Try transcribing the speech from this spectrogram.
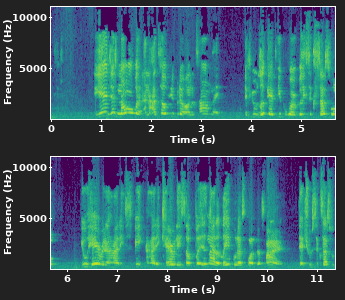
it. Yeah, just knowing what, and I tell people that all the time. Like, if you look at people who are really successful, you hear it in how they speak, and how they carry themselves. But it's not a label that's going to define that you're successful.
